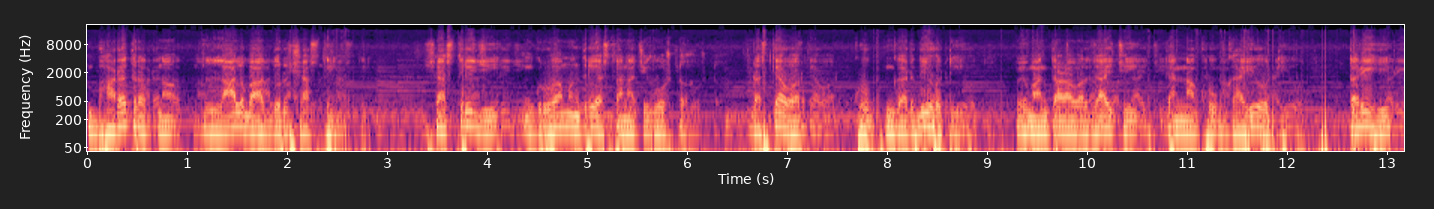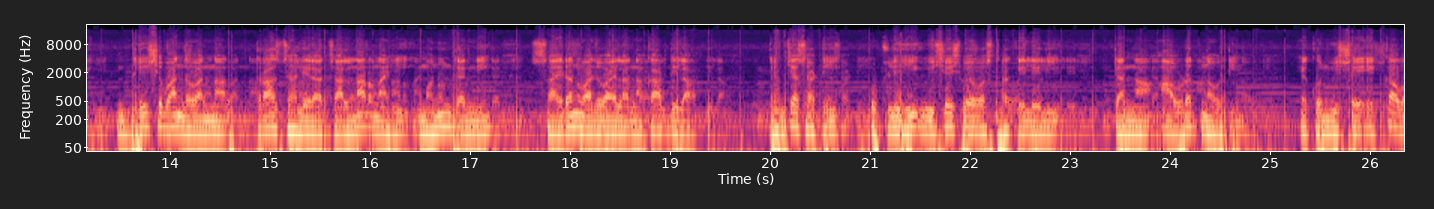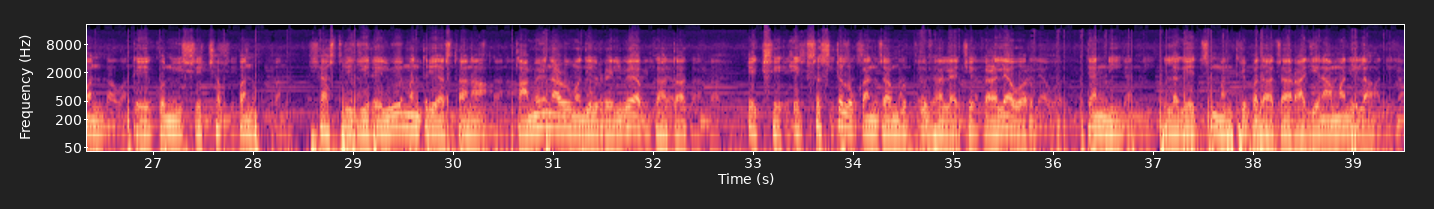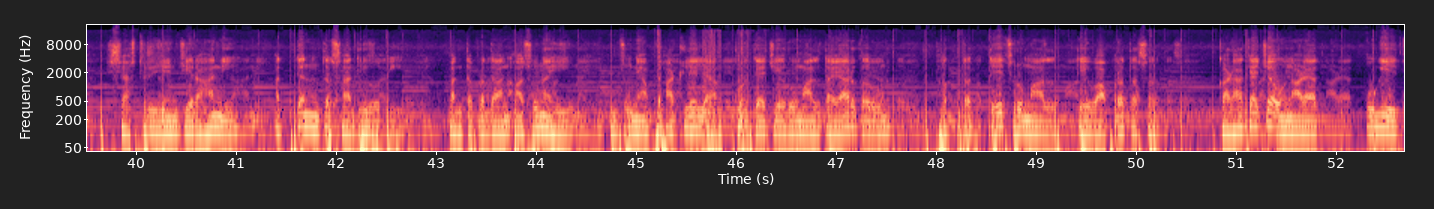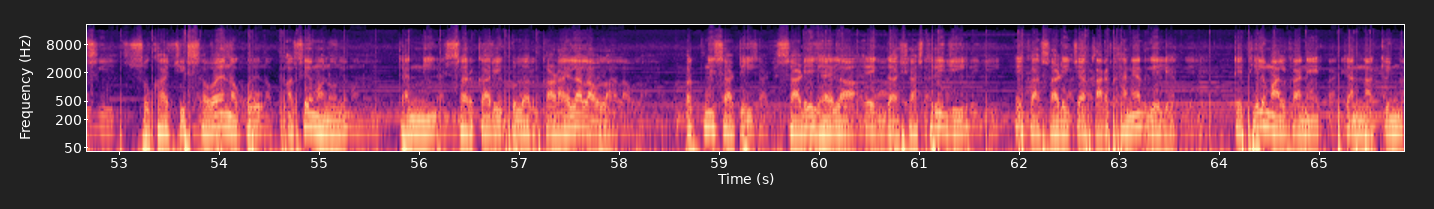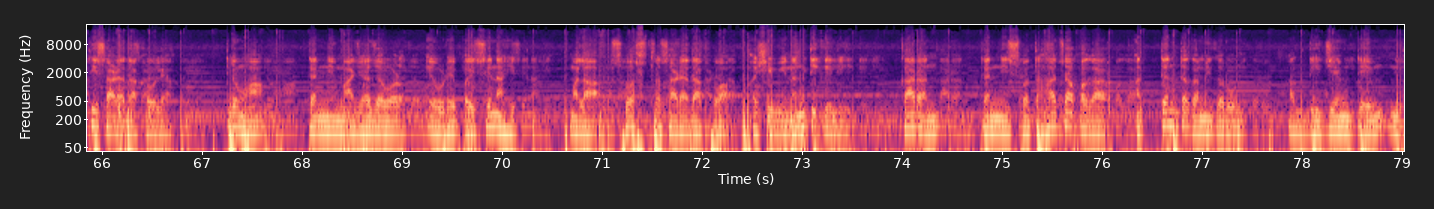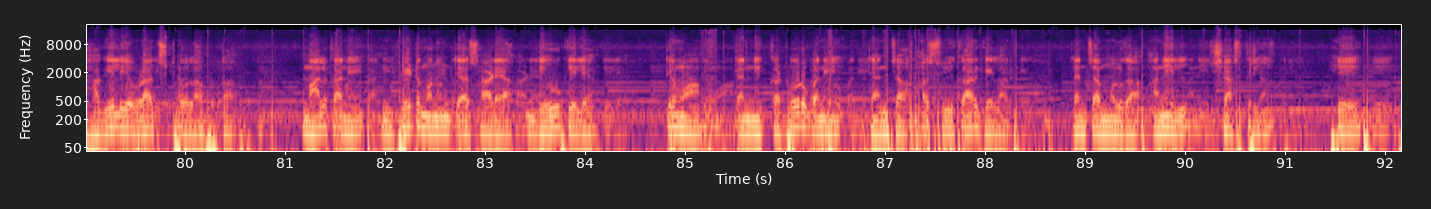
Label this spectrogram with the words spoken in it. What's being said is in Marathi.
भारतरत्न लाल बहादूर शास्त्री. शास्त्रीजी गृहमंत्री असतानाची गोष्ट. रस्त्यावर खूप गर्दी होती. विमानतळावर जायची त्यांना खूप घाई होती. तरीही देशबांधवांना त्रास झालेला चालणार नाही म्हणून त्यांनी सायरन वाजवायला नकार दिला. त्यांच्यासाठी कुठलीही विशेष व्यवस्था केलेली त्यांना आवडत नव्हती. एकोणवीसशे एक्कावन्न ते एकोणवीसशे छप्पन शास्त्रीजी रेल्वे मंत्री असताना तामिळनाडूमधील रेल्वे अपघातात एकशे एकसष्ट लोकांचा मृत्यू झाल्याचे कळल्यावर त्यांनी लगेच मंत्रिपदाचा राजीनामा दिला. शास्त्रीजींची राहणी अत्यंत साधी होती. पंतप्रधान असूनही जुन्या फाटलेल्या कुर्त्याचे रुमाल तयार करून फक्त तेच रुमाल ते वापरत असत. कडाक्याच्या उन्हाळ्यात उगीच सुखाची सवय नको असे म्हणून त्यांनी सरकारी कूलर काढायला लावला. पत्नीसाठी साडी घ्यायला एकदा शास्त्रीजी एका साडीच्या कारखान्यात गेले. तेथील मालकाने त्यांना किमती साड्या दाखवल्या. तेव्हा त्यांनी माझ्याजवळ एवढे पैसे नाहीत. मला स्वस्त साड्या दाखवा अशी विनंती केली. कारण त्यांनी स्वतःचा पगार अत्यंत कमी करून अगदी जेमतेम भागेल एवढाच ठेवला होता. मालकाने भेट म्हणून त्या साड्या देऊ केल्या. तेव्हा त्यांनी कठोरपणे त्यांचा अस्वीकार केला. त्यांचा मुलगा अनिल शास्त्री हे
